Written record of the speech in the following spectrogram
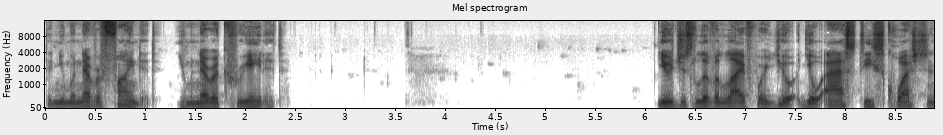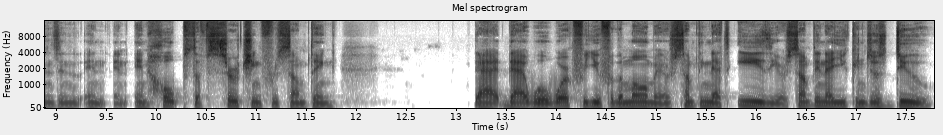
then you will never find it. You will never create it. You just live a life where you you'll ask these questions in, in, in, in hopes of searching for something that that will work for you for the moment or something that's easy or something that you can just do,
